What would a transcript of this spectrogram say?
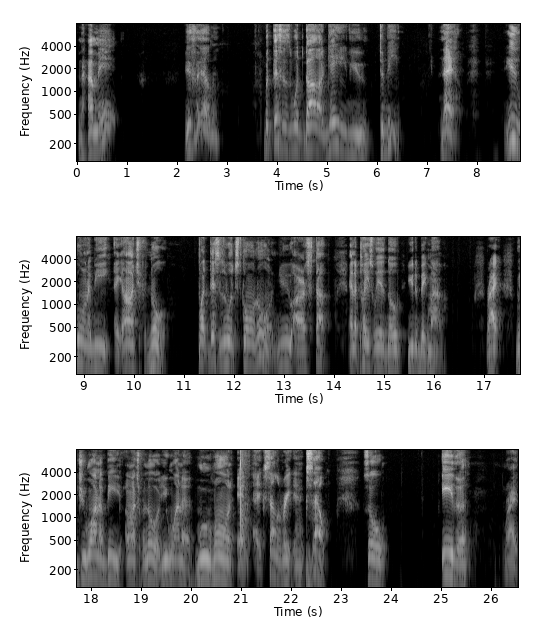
now I mean, you feel me? But this is what God gave you to be. Now, you want to be an entrepreneur, but this is what's going on. You are stuck in a place where though you're the big mama, right? But you want to be entrepreneur. You want to move on and accelerate and excel. So either, right?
